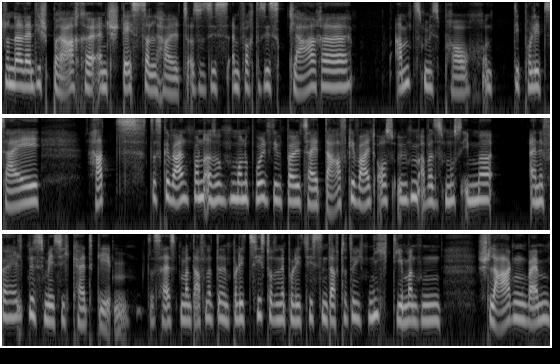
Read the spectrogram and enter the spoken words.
schon allein die Sprache, ein Stessel halt. Also es ist einfach, das ist klarer Amtsmissbrauch. Und die Polizei hat das Gewaltmonopol, also Monopol, die Polizei darf Gewalt ausüben, aber das muss immer eine Verhältnismäßigkeit geben. Das heißt, man darf nicht, ein Polizist oder eine Polizistin darf natürlich nicht jemanden schlagen, weil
